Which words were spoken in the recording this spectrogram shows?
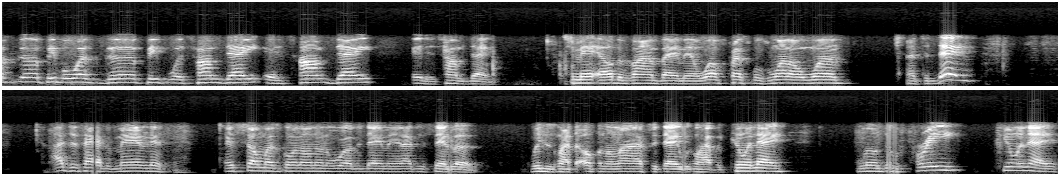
What's good, people? What's good, people? It's hump day. It's hump day. It is hump day. It's your man, El Divine Bey, man. Wealth Principles 101. And today, I just had to, man, listen. There's so much going on in the world today, man. I just said, look, we just going to open the lines today. We're going to have a Q&A. We're going to do free Q&A.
